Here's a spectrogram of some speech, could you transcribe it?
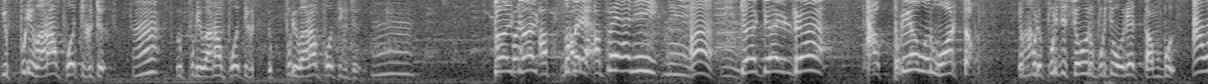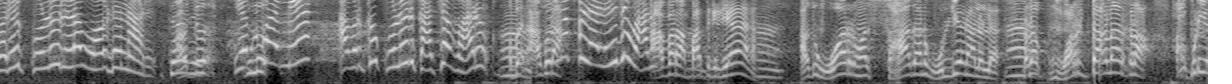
இப்படி வரான் போத்திக்கிட்டு? இப்படி வரான் போத்திக்கிட்டு. இப்படி வரான் போத்திக்கிட்டு. அப்படியே ஒரு ஓட்டம். இப்படி பிடிச்சி செவுரு பிடிச்சி ஒரே தம்பு. அவரு குளிர்ல ஓடினாரு. அவருக்கு குளிர் காய்ச்சல் வரும். அவர்- அவரா பாத்துக்கிறியா? அது ஓடுறவன் சாதாரண ஒல்லிய நாள் இல்ல. நல்லா முரட்டாளா இருக்கிறான். அப்படியே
